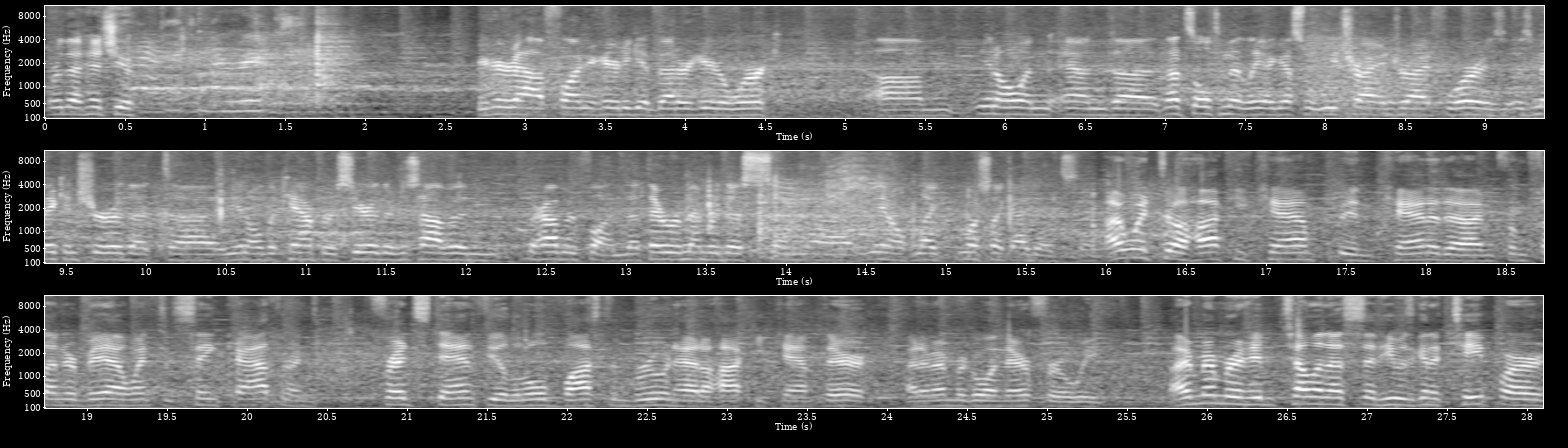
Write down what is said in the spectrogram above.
Where'd that hit you? You're here to have fun. You're here to get better. Here to work. Um, you know, and, and uh, that's ultimately, I guess, what we try and drive for is, is making sure that, uh, you know, the campers here, they're just having, they're having fun, that they remember this and, uh, you know, like, much like I did. So. I went to a hockey camp in Canada. I'm from Thunder Bay. I went to St. Catherine. Fred Stanfield, an old Boston Bruin, had a hockey camp there, and I remember going there for a week. I remember him telling us that he was going to tape our,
